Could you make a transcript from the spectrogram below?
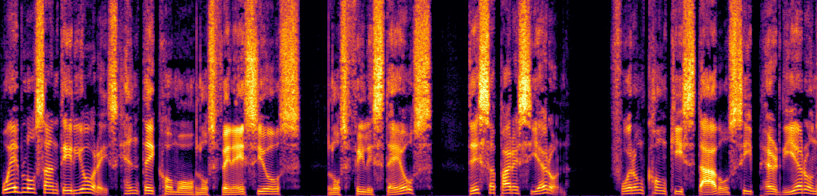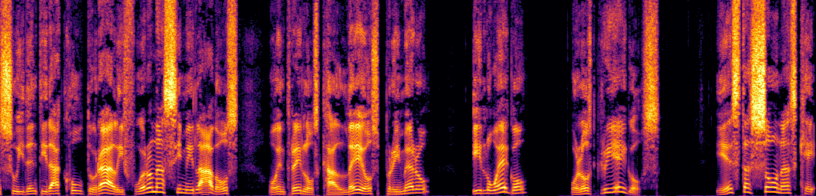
pueblos anteriores, gente como los fenecios, los filisteos, desaparecieron. Fueron conquistados y perdieron su identidad cultural y fueron asimilados o entre los caldeos primero y luego por los griegos. Y estas zonas que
